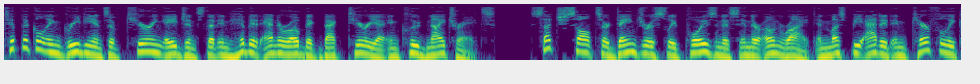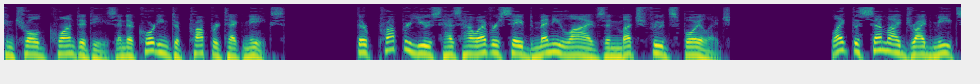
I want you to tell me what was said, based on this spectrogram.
Typical ingredients of curing agents that inhibit anaerobic bacteria include nitrates. Such salts are dangerously poisonous in their own right and must be added in carefully controlled quantities and according to proper techniques. Their proper use has however saved many lives and much food spoilage. Like the semi-dried meats,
